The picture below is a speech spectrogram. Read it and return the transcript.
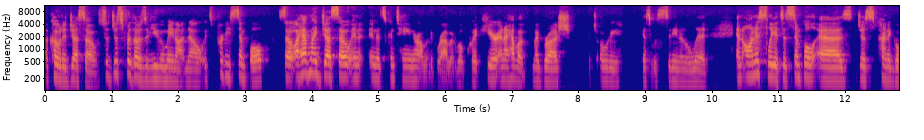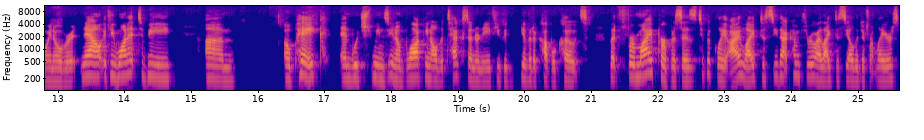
a coat of gesso. So just for those of you who may not know, it's pretty simple. So I have my gesso in, in its container. I'm going to grab it real quick here. And I have a, my brush, which already, guess it was sitting in the lid. And honestly, it's as simple as just kind of going over it. Now, if you want it to be um, opaque, and which means, you know, blocking all the text underneath, you could give it a couple coats. But for my purposes, typically I like to see that come through. I like to see all the different layers.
